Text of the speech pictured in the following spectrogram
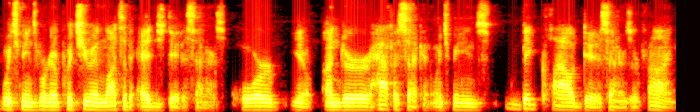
which means we're going to put you in lots of edge data centers or you know under half a second which means big cloud data centers are fine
